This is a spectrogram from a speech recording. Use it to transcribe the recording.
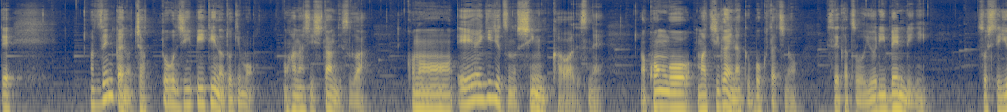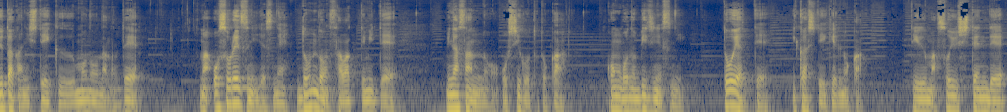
で、前回のチャット GPT の時もお話ししたんですが、この AI 技術の進化はですね、今後間違いなく僕たちの生活をより便利に、そして豊かにしていくものなので、まあ、恐れずにですね、どんどん触ってみて、皆さんのお仕事とか今後のビジネスにどうやって生かしていけるのかっていう、まあ、そういう視点で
